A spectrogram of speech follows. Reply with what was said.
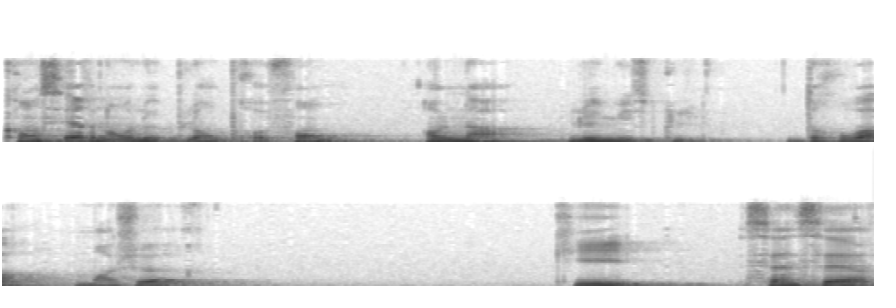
Concernant le plan profond, on a le muscle droit majeur qui s'insère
